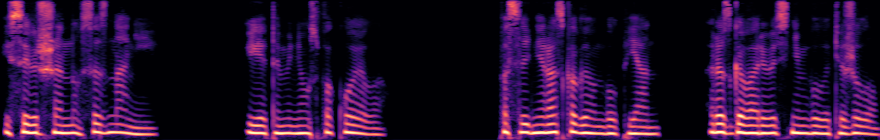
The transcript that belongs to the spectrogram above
и совершенно в сознании и это меня успокоило. Последний раз, когда он был пьян, разговаривать с ним было тяжело.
